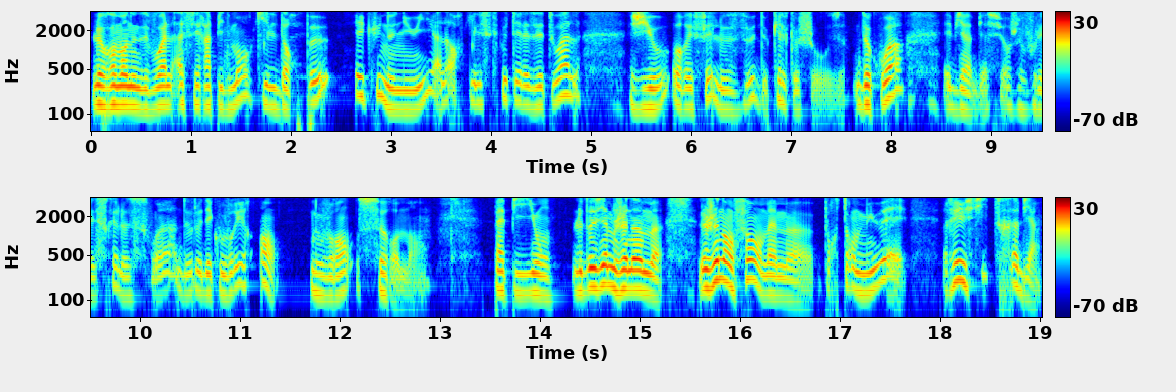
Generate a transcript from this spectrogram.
le roman nous dévoile assez rapidement qu'il dort peu et qu'une nuit, alors qu'il scrutait les étoiles, Gio aurait fait le vœu de quelque chose. De quoi? Eh bien, bien sûr, je vous laisserai le soin de le découvrir en ouvrant ce roman. Papillon, le deuxième jeune homme, le jeune enfant même, euh, pourtant muet, réussit très bien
